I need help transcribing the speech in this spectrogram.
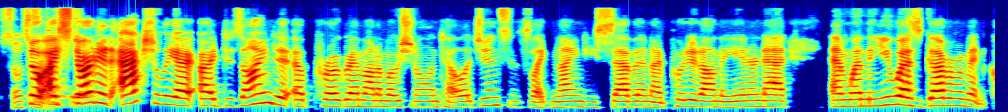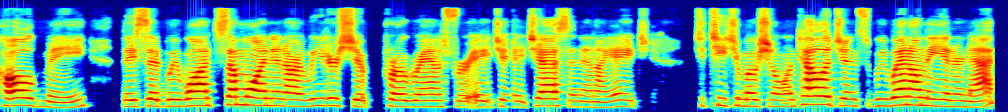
so, so I started actually, I, I designed a, a, program on emotional intelligence. It's like 97. I put it on the internet. And when the US government called me, they said, We want someone in our leadership programs for HHS and NIH to teach emotional intelligence. We went on the internet.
